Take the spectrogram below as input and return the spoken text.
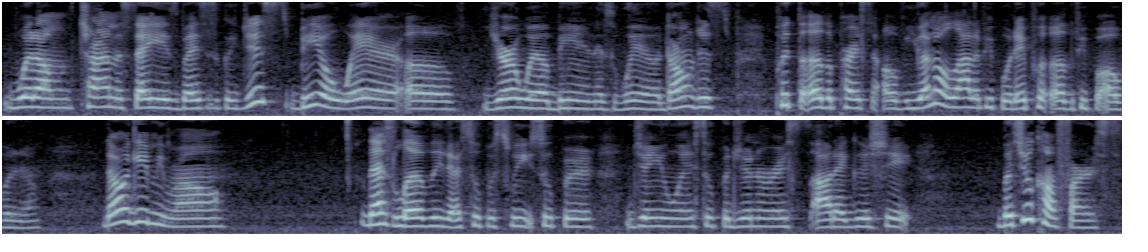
what I'm trying to say is basically just be aware of your well being as well. Don't just put the other person over you. I know a lot of people, they put other people over them. Don't get me wrong. That's lovely. That's super sweet, super genuine, super generous, all that good shit. But you come first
